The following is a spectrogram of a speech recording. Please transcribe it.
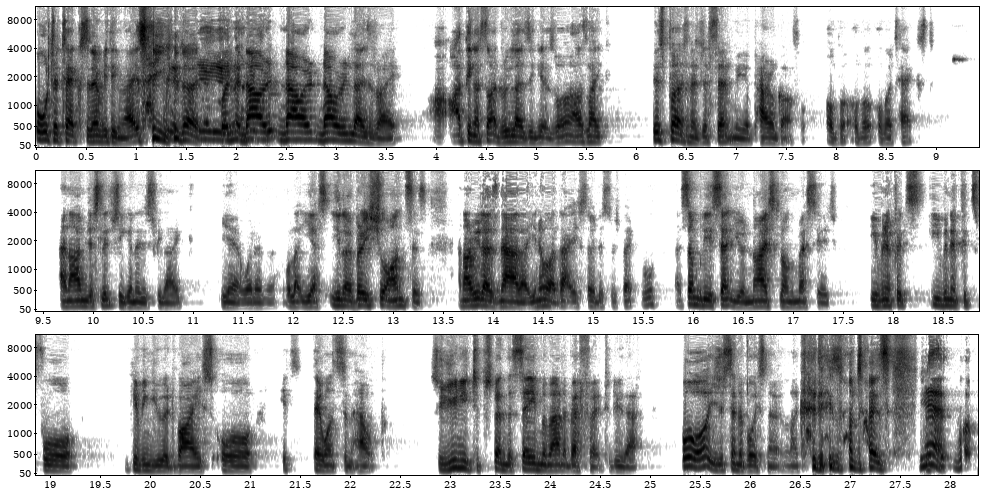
auto text and everything, right? So you Yeah, know. yeah, yeah, but now, now, now I realize, right? I, I think I started realizing it as well. I was like, this person has just sent me a paragraph of of of a text, and I'm just literally going to just be like, yeah, whatever, or like, yes, you know, very short answers. And I realize now that you know what, that is so disrespectful. That somebody sent you a nice long message, even if it's even if it's for giving you advice or it's they want some help. So you need to spend the same amount of effort to do that. Or you just send a voice note, like I do sometimes. Yeah. but,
